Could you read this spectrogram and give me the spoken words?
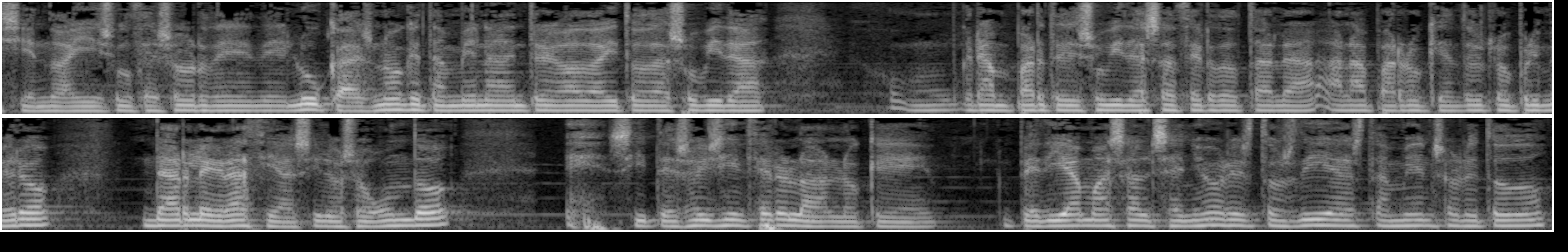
siendo ahí sucesor de, de, Lucas, ¿no? Que también ha entregado ahí toda su vida, gran parte de su vida sacerdotal a, a la parroquia. Entonces, lo primero, darle gracias y lo segundo, si te soy sincero, la, lo que pedía más al Señor estos días también, sobre todo,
